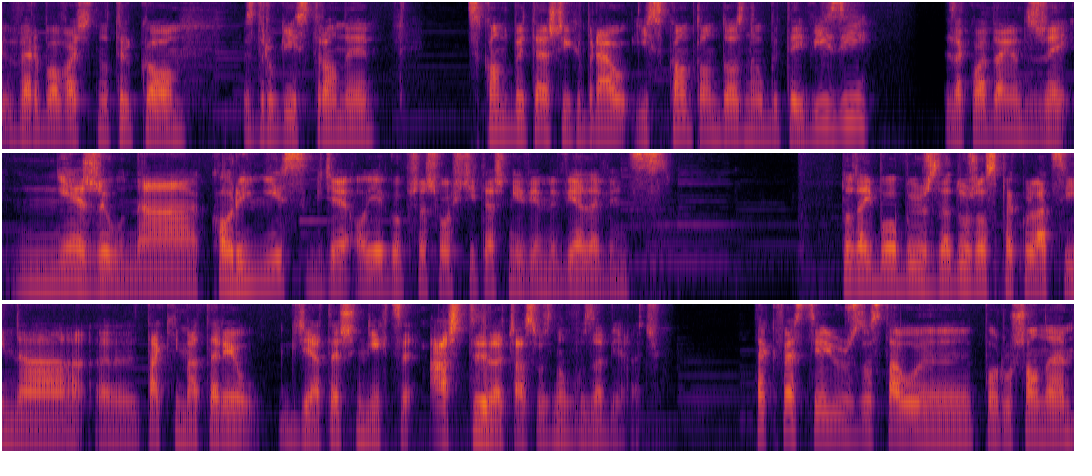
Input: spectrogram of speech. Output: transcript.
y, werbować, no tylko z drugiej strony skąd by też ich brał i skąd on doznałby tej wizji, zakładając, że nie żył na Korinis, gdzie o jego przeszłości też nie wiemy wiele, więc tutaj byłoby już za dużo spekulacji na e, taki materiał, gdzie ja też nie chcę aż tyle czasu znowu zabierać. Te kwestie już zostały poruszone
